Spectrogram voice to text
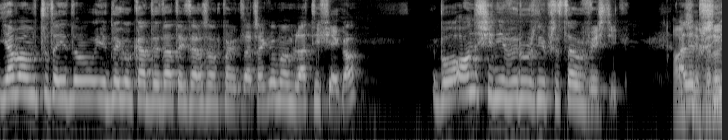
ja mam tutaj jedną, jednego kandydata i zaraz wam powiem dlaczego. Mam Latifiego. Bo on się nie wyróżni przez cały wyścig. On ale się przy wyróżnił-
